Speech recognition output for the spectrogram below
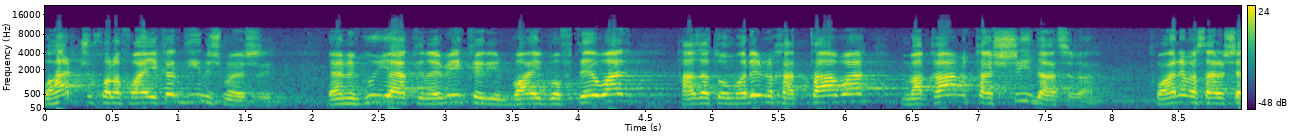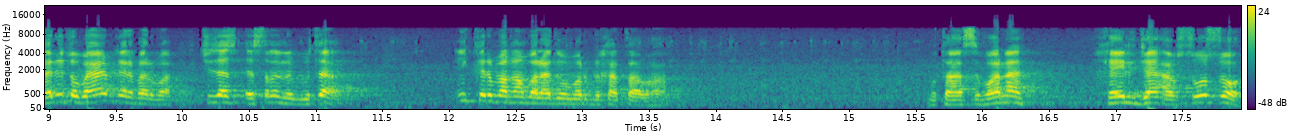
و هر چی خلفای کن دینش میشه یعنی گویا که نبی کریم بای گفته و حضرت عمر بن خطاب مقام تشریح داد شده توانه مسائل شریعت تو بیان کنه فرما چیز از اصلا نبوته این که مقام ولد عمر بن خطاب ها متاسفانه خیلی جای افسوس و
